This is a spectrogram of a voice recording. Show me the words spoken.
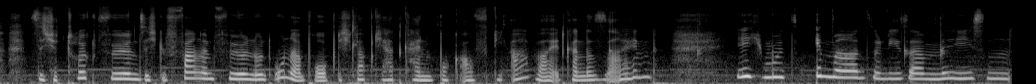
sich erdrückt fühlen, sich gefangen fühlen und unerprobt. Ich glaube, die hat keinen Bock auf die Arbeit. Kann das sein? Ich muss immer zu dieser miesen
